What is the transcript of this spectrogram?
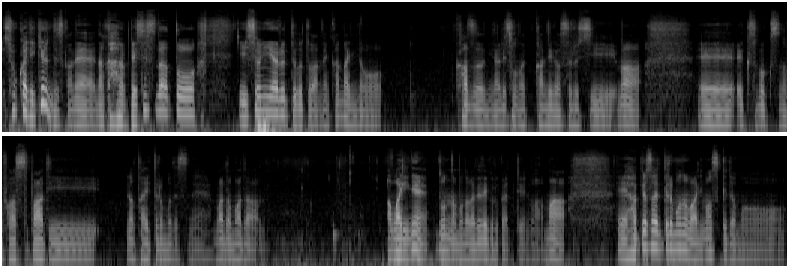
紹介できるんですかね？なんか、ベセスダと一緒にやるってことはね、かなりの数になりそうな感じがするし、まあ、えー、Xbox のファーストパーティーのタイトルもですね、まだまだあまりね、どんなものが出てくるかっていうのは、まあ、えー、発表されてるものもありますけども、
